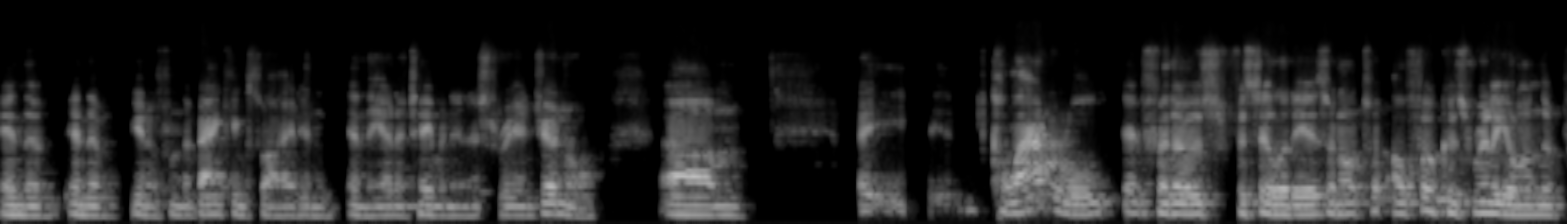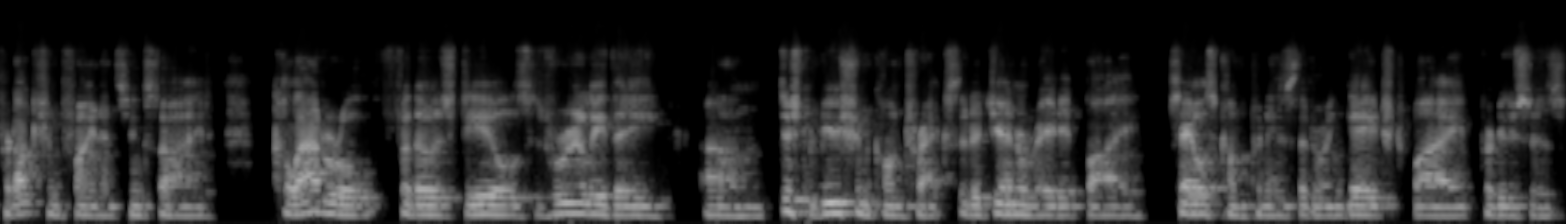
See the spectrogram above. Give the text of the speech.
in the in the you know from the banking side in in the entertainment industry in general. Um, collateral for those facilities, and I'll, I'll focus really on the production financing side. Collateral for those deals is really the um, distribution contracts that are generated by sales companies that are engaged by producers.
